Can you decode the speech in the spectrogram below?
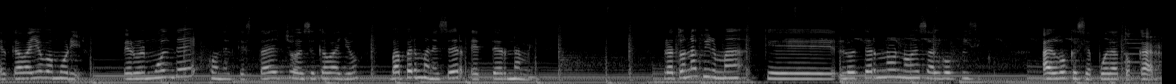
El caballo va a morir, pero el molde con el que está hecho ese caballo va a permanecer eternamente. Platón afirma que lo eterno no es algo físico, algo que se pueda tocar.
